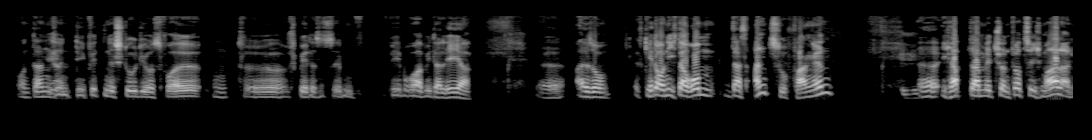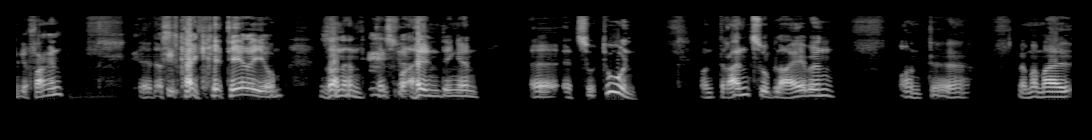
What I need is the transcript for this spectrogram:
und dann ja. sind die Fitnessstudios voll und äh, spätestens im Februar wieder leer. Äh, also es geht auch nicht darum, das anzufangen. Mhm. Äh, ich habe damit schon 40 Mal angefangen. Äh, das ist kein Kriterium sondern es vor allen Dingen äh, zu tun und dran zu bleiben. Und äh, wenn man mal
